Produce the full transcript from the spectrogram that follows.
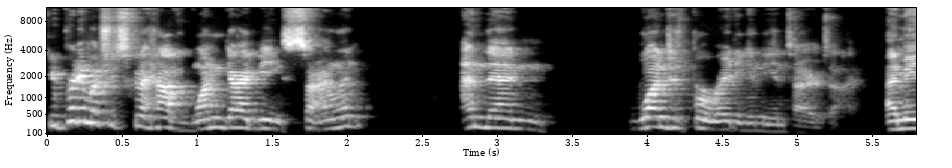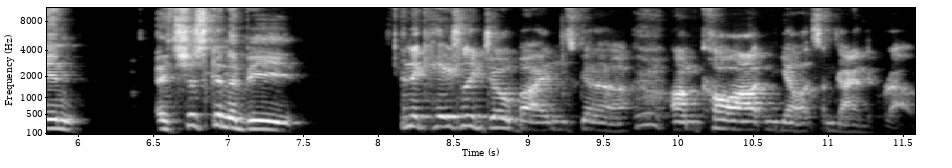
you're pretty much just gonna have one guy being silent, and then one just berating him the entire time. I mean, it's just going to be and occasionally Joe Biden's gonna um, call out and yell at some guy in the crowd.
